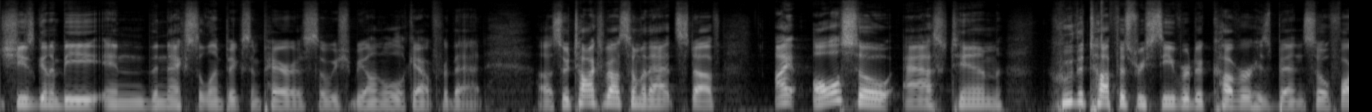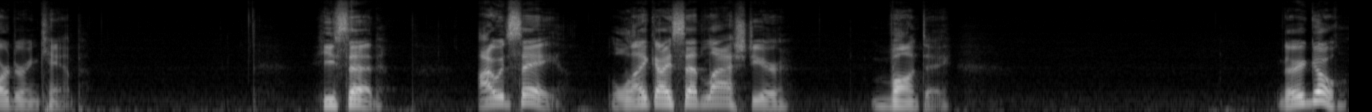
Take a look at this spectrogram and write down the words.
she's going to be in the next Olympics in Paris. So we should be on the lookout for that. Uh, so we talked about some of that stuff. I also asked him who the toughest receiver to cover has been so far during camp. He said, I would say, like I said last year, Vontae. There you go.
